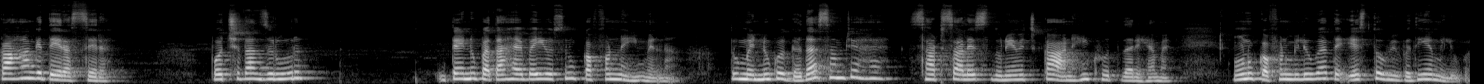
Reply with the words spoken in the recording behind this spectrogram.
ਕਹਾਂਗੇ ਤੇਰਾ ਸਿਰ। ਪੁੱਛਦਾ ਜ਼ਰੂਰ ਤੈਨੂੰ ਪਤਾ ਹੈ ਬਈ ਉਸ ਨੂੰ ਕਫਨ ਨਹੀਂ ਮਿਲਣਾ। ਤੂੰ ਮੈਨੂੰ ਕੋਈ ਗਧਾ ਸਮਝਿਆ ਹੈ? 60 ਸਾਲ ਇਸ ਦੁਨੀਆ ਵਿੱਚ ਘਾਹ ਨਹੀਂ ਖੋਤਦਾ ਰਿਹਾ ਮੈਂ। ਉਹਨੂੰ ਕਫਨ ਮਿਲੂਗਾ ਤੇ ਇਸ ਤੋਂ ਵੀ ਵਧੀਆ ਮਿਲੂਗਾ।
